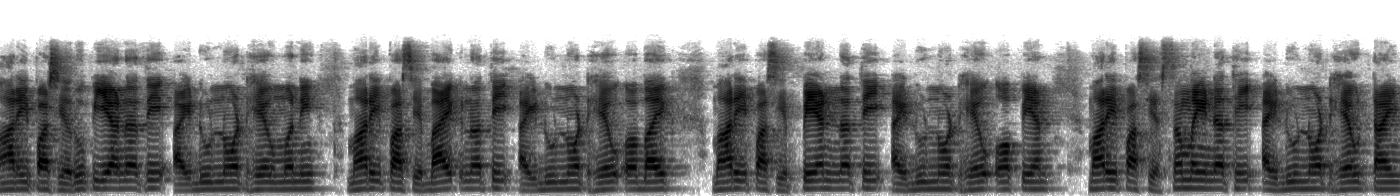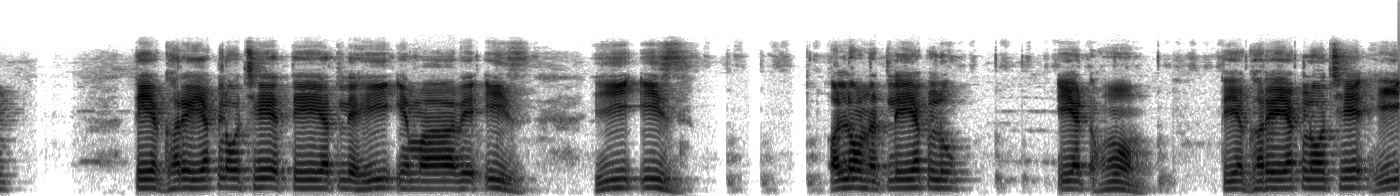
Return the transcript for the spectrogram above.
મારી પાસે રૂપિયા નથી I do not have money મારી પાસે બાઇક નથી I do not have a bike મારી પાસે પેન નથી I do not have a pen મારી પાસે સમય નથી I do not have time તે ઘરે એકલો છે, તે એટલે હી એમાં આવે ઇઝ હી ઇઝ અલોન એટલે એકલું એટ હોમ તે ઘરે એકલો છે he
